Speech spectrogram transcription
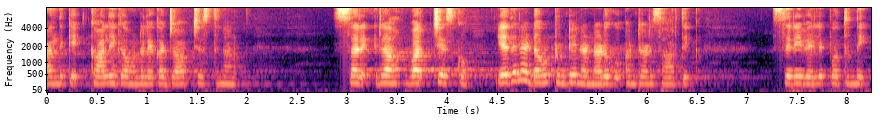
అందుకే ఖాళీగా ఉండలేక జాబ్ చేస్తున్నాను. సరే రా వర్క్ చేసుకో. ఏదైనా డౌట్ ఉంటే నన్ను అడుగు అంటాడు సార్థిక్. సిరి వెళ్ళిపోతుంది.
